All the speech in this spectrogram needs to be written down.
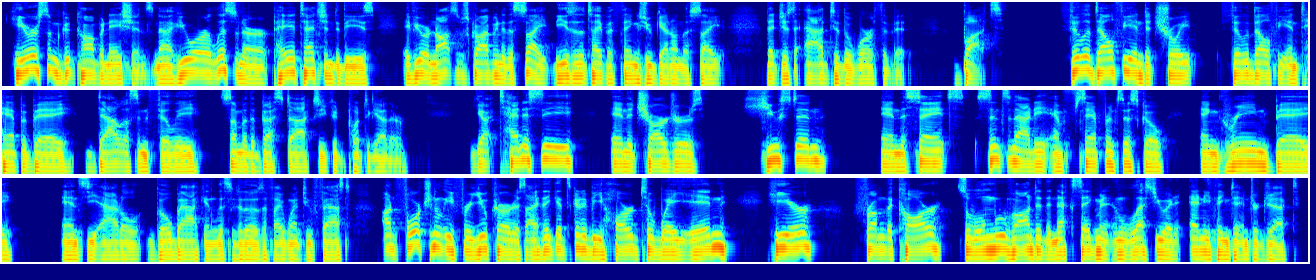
Here are some good combinations. Now, if you are a listener, pay attention to these. If you are not subscribing to the site, these are the type of things you get on the site that just add to the worth of it. But Philadelphia and Detroit, Philadelphia and Tampa Bay, Dallas and Philly, some of the best stacks you could put together. You got Tennessee and the Chargers, Houston and the Saints, Cincinnati and San Francisco, and Green Bay and Seattle. Go back and listen to those if I went too fast. Unfortunately for you, Curtis, I think it's going to be hard to weigh in here from the car. So we'll move on to the next segment unless you had anything to interject.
